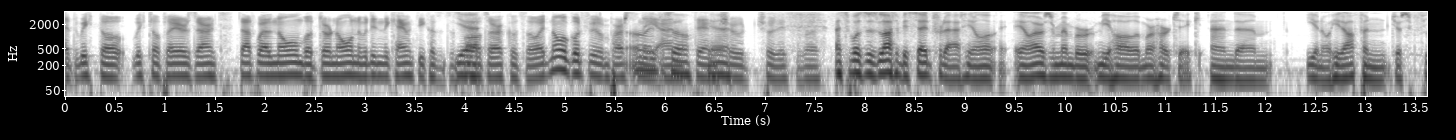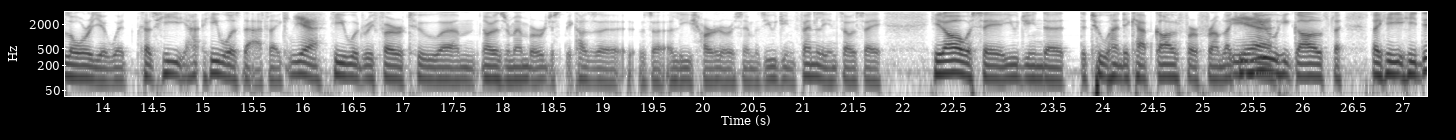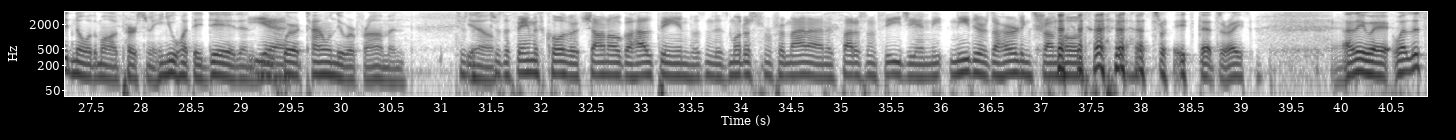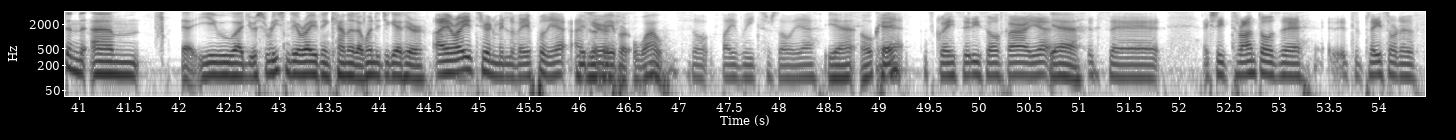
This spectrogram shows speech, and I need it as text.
uh, the Wicklow Wicklow players aren't that well known, but they're known within the county because it's a Yeah. small circle. So I'd know a good few of them personally, and so, then through through this as well. I suppose there's a lot to be said for that. You know, you know, I always remember Mícheál Ó Muircheartaigh, and um, you know, he'd often just floor you with because he he was that like Yeah. he would refer to. Um, I always remember just because uh, it was a, a Laois hurler. His name was Eugene Fenley, and so I would say he'd always say Eugene the the two handicap golfer from like he Yeah. knew he golfed like like he he did know them all personally. He knew what they did and Yeah. where town they were from and. There's a, there's a famous quote about Seán Óg Ó hAilpín, wasn't his mother's from Fermanagh and his father's from Fiji, and ne- neither is a hurling stronghold. that's right. That's right. Anyway, well, listen. Um, uh, you uh, just recently arrived in Canada. When did you get here? I arrived here in the middle of April, yeah. Middle of April. Oh, wow. So five weeks or so, yeah. Yeah. Okay. Yeah, it's a great city so far, yeah. Yeah. It's uh, actually Toronto's a it's a place sort of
